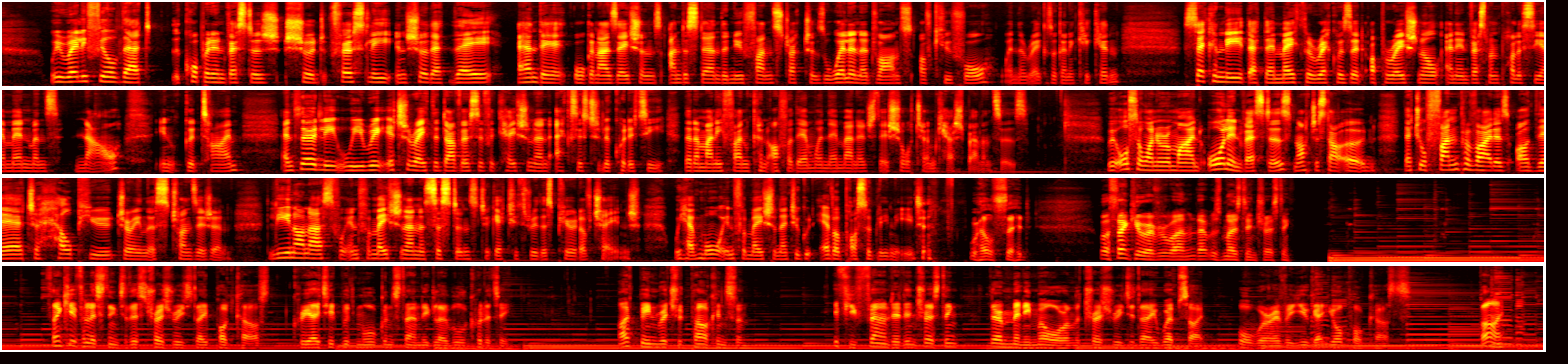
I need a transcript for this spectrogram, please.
We really feel that the corporate investors should firstly ensure that they and their organizations understand the new fund structures well in advance of Q4 when the regs are going to kick in. Secondly, that they make the requisite operational and investment policy amendments now in good time. And thirdly, we reiterate the diversification and access to liquidity that a money fund can offer them when they manage their short term cash balances. We also want to remind all investors, not just our own, that your fund providers are there to help you during this transition. Lean on us for information and assistance to get you through this period of change. We have more information that you could ever possibly need. well said. Well, thank you, everyone. That was most interesting. Thank you for listening to this Treasury Today podcast created with Morgan Stanley Global Liquidity. I've been Richard Parkinson. If you found it interesting, there are many more on the Treasury Today website or wherever you get your podcasts. Bye.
